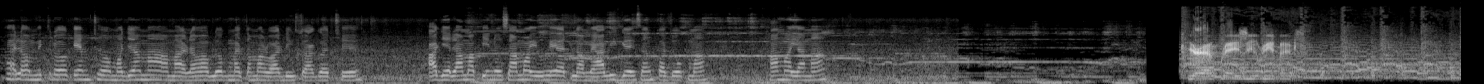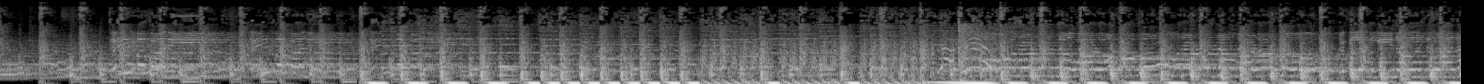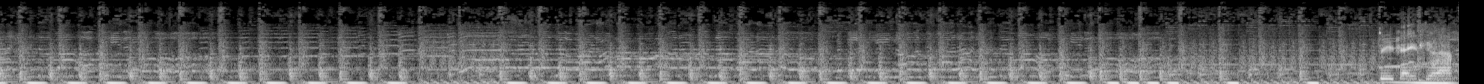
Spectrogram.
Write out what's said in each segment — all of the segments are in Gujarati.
હેલો મિત્રો, કેમ છો? મજામાં? અમારા નવા બ્લોગમાં તમારું હાર્દિક સ્વાગત છે. આજે રામાપીનું સામયું છે, એટલે અમે આવી ગયા શંકર ચોકમાં સામયામાં DJ Jam.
